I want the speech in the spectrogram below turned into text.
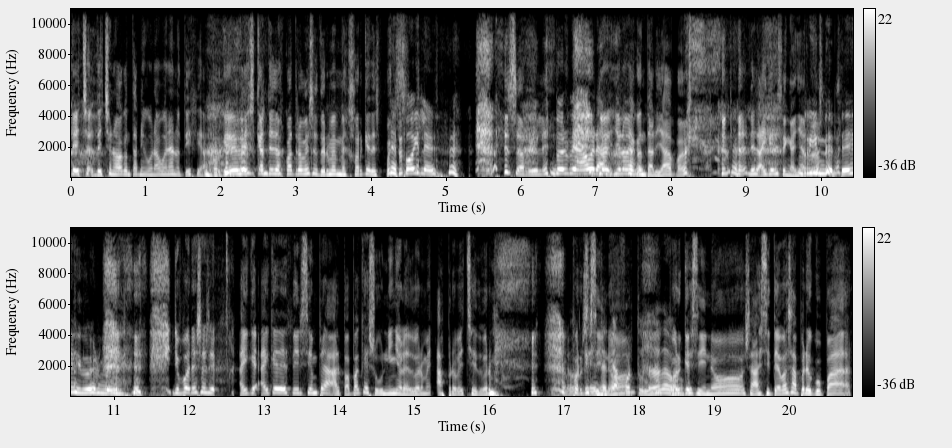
De hecho, de hecho, no va a contar ninguna buena noticia, porque bebés que antes de los cuatro meses duermen mejor que después. Spoiler, es horrible. duerme ahora. Yo, yo lo voy a contar ya, porque hay que desengañarlos. Ríndete y duerme. Yo por eso hay que, hay que decir siempre al papá que su niño le duerme, aproveche y duerme. Claro, porque si no, afortunado. porque si no, o sea, si te vas a preocupar,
